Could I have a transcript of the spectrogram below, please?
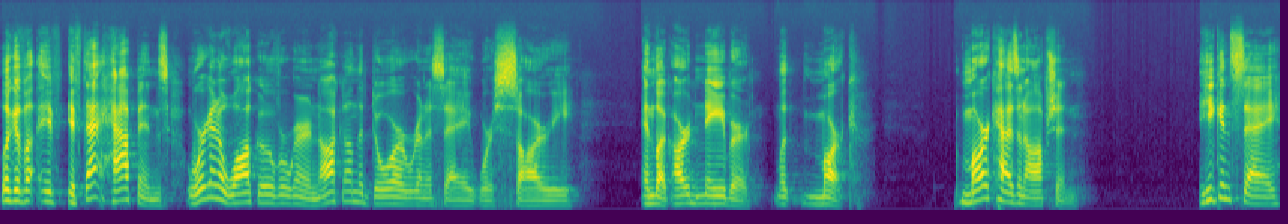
Look, if, if, if that happens, we're going to walk over, we're going to knock on the door, we're going to say, We're sorry. And look, our neighbor, Mark, Mark has an option. He can say,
